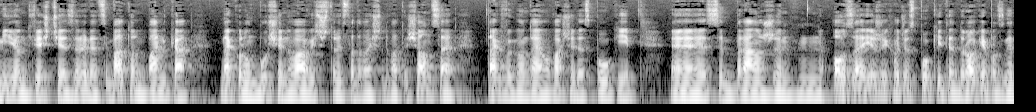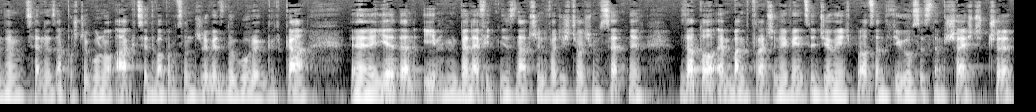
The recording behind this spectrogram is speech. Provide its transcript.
1 200 Zero Baton, Bańka na Kolumbusie, Nowawis 422 tysiące. Tak wyglądają właśnie te spółki e, z branży mm, OZE. Jeżeli chodzi o spółki te drogie pod względem ceny za poszczególną akcję, 2% żywiec do góry, GRK 1 i benefit nieznaczny 28 setnych. Za to mBank traci najwięcej 9%, Figo System 6 czy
